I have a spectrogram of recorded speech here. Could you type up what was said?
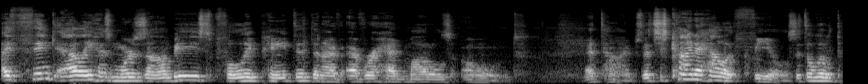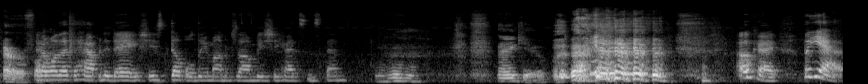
I think Allie has more zombies fully painted than I've ever had models owned. At times, that's just kind of how it feels. It's a little terrifying. I don't want that to happen today. She's doubled the amount of zombies she had since then. Thank you. Okay, but yeah,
